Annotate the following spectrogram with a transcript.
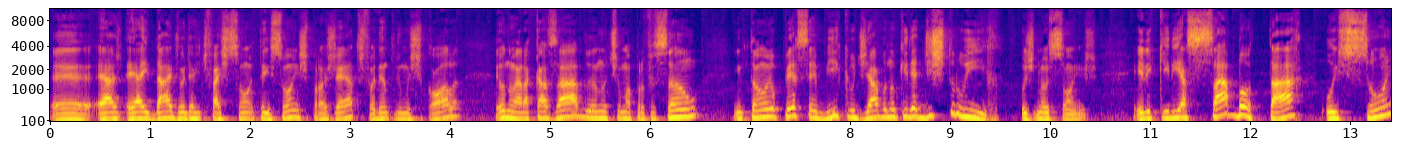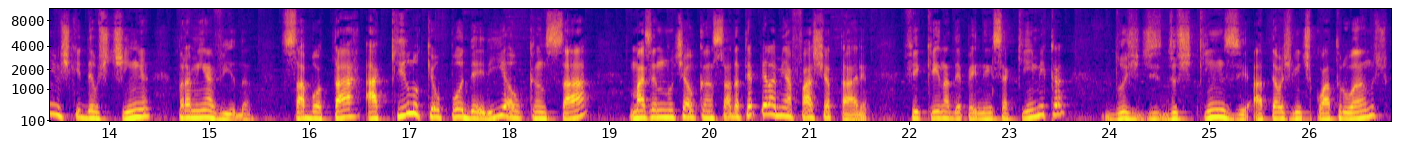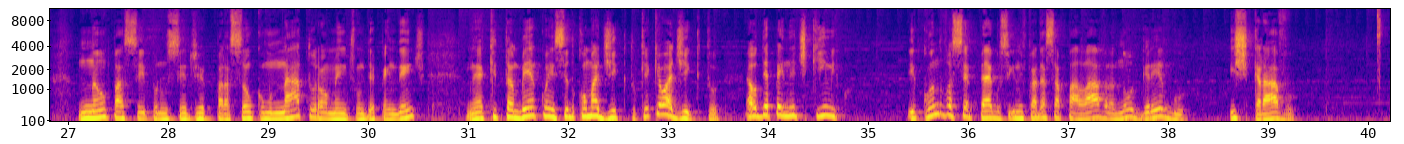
é, é, a, é, a, idade onde a gente faz tem sonhos, projetos, foi dentro de uma escola. Eu não era casado, eu não tinha uma profissão, então eu percebi que o diabo não queria destruir os meus sonhos. Ele queria sabotar os sonhos que Deus tinha para minha vida. Sabotar aquilo que eu poderia alcançar, mas eu não tinha alcançado até pela minha faixa etária. Fiquei na dependência química, dos, dos 15 até os 24 anos, não passei por um centro de recuperação como naturalmente um dependente, né, que também é conhecido como adicto. O que é o adicto? É o dependente químico. E quando você pega o significado dessa palavra no grego, escravo,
